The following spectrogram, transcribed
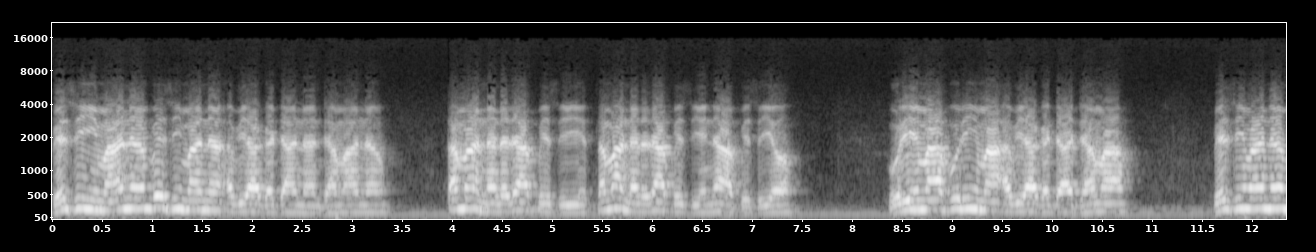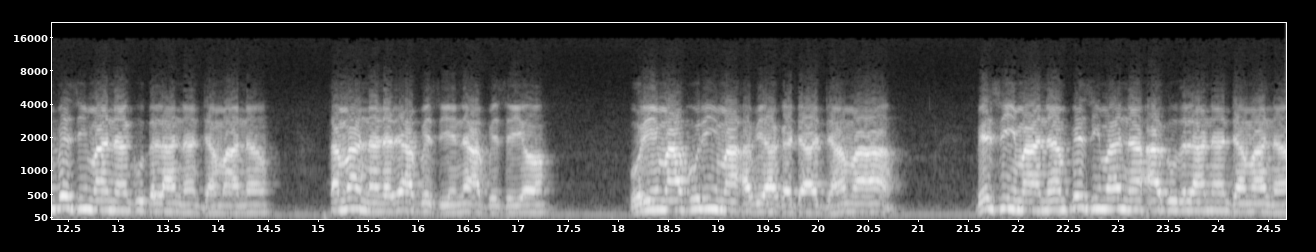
ပစ္စည်းမာနံပစ္စည်းမာနံအဗျာကတနံဓမ္မနံတမနန္တရပစ္စည်းတမနန္တရပစ္စယေနပစ္စယော ပုရိမာပုရိမာအဗျာကတာဓမ္မာပစ္စည်းမနံပစ္စည်းမနံကုသလနံဓမ္မနံတမနန္တရပစ္စယေနပစ္စယောပုရိမာပုရိမာအဗျာကတာဓမ္မာပစ္စည်းမနံပစ္စည်းမနံအကုသလနံဓမ္မနံ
